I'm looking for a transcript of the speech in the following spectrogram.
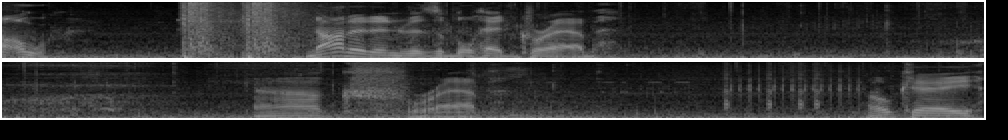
oh. Not an invisible head crab. Ah, crap. Okay.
